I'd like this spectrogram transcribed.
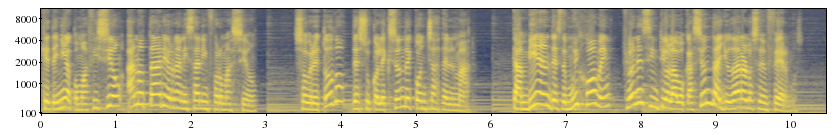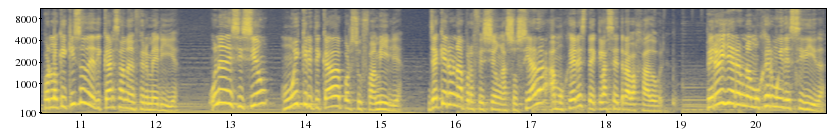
que tenía como afición anotar y organizar información, sobre todo de su colección de conchas del mar. También, desde muy joven, Florence sintió la vocación de ayudar a los enfermos, por lo que quiso dedicarse a la enfermería, una decisión muy criticada por su familia, ya que era una profesión asociada a mujeres de clase trabajadora. Pero ella era una mujer muy decidida,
